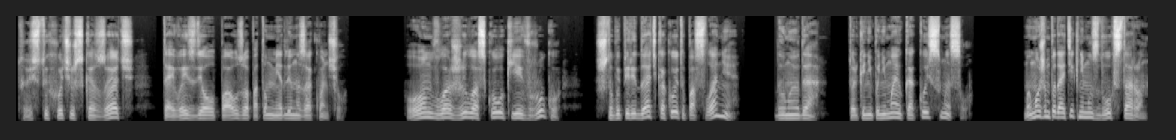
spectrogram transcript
«То есть ты хочешь сказать...» Тайвей сделал паузу, а потом медленно закончил. «Он вложил осколок ей в руку, чтобы передать какое-то послание?» Думаю, да. Только не понимаю, какой смысл. Мы можем подойти к нему с двух сторон.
